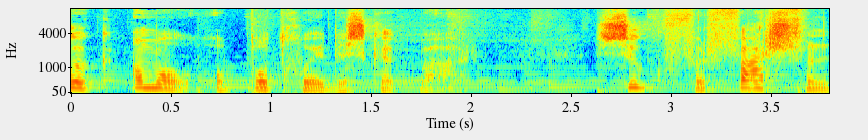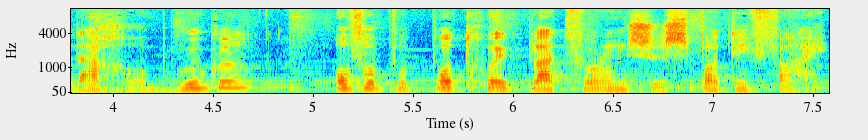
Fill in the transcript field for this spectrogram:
ook almal op Potgooi beskikbaar. Soek vir Vars vandag op Google of op 'n Potgooi platform so Spotify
